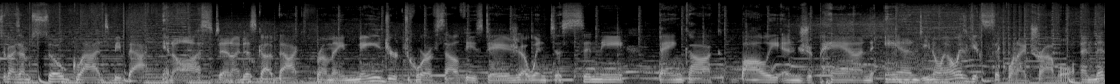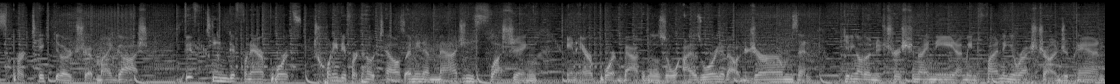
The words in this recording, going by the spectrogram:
So, guys, I'm so glad to be back in Austin. I just got back from a major tour of Southeast Asia. Went to Sydney, Bangkok, Bali, and Japan. And, you know, I always get sick when I travel. And this particular trip, my gosh, 15 different airports, 20 different hotels. I mean, imagine flushing in airport bathrooms. I was- worried about germs and getting all the nutrition I need. I mean, finding a restaurant in Japan,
